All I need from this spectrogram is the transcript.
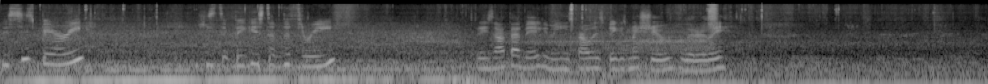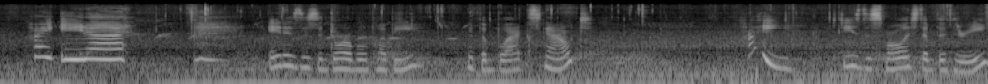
This is Barry. He's the biggest of the three. But he's not that big. I mean, he's probably as big as my shoe, literally. Hi, Ada. Ada's this adorable puppy with a black snout. Hi. She's the smallest of the three.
